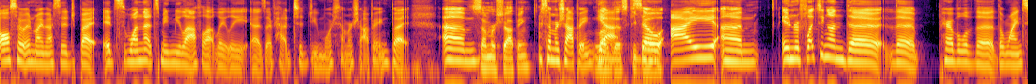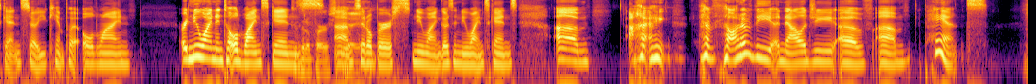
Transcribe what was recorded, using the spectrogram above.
also in my message, but it's one that's made me laugh a lot lately as I've had to do more summer shopping. But um, Summer shopping. summer shopping. Love yeah. this. Keep so going. I um in reflecting on the the parable of the the wineskin, so you can't put old wine or new wine into old wineskins. 'Cause it'll burst. Um, Yeah, yeah. it'll burst. New wine goes in new wineskins. Um, I have thought of the analogy of um pants.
